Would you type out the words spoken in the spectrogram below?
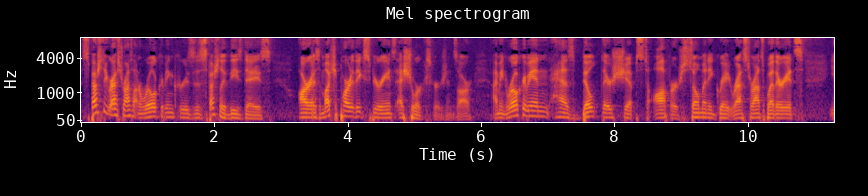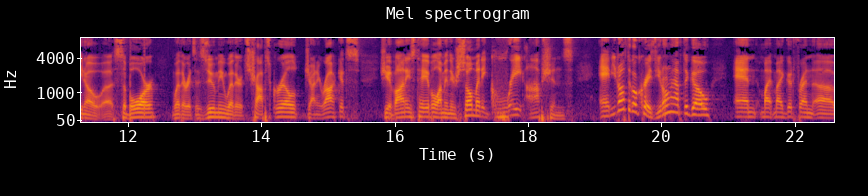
specialty restaurants on Royal Caribbean cruises, especially these days, are as much a part of the experience as shore excursions are. I mean, Royal Caribbean has built their ships to offer so many great restaurants, whether it's, you know, uh, Sabor, whether it's Azumi, whether it's Chops Grille, Johnny Rockets, Giovanni's Table. I mean, there's so many great options. And you don't have to go crazy. You don't have to go. And my, my good friend uh,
